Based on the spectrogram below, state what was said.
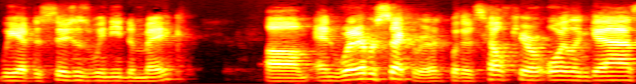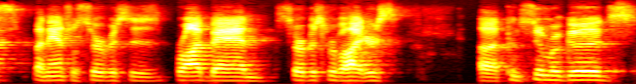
We have decisions we need to make. Um, and whatever sector, whether it's healthcare, oil and gas, financial services, broadband, service providers, uh, consumer goods,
